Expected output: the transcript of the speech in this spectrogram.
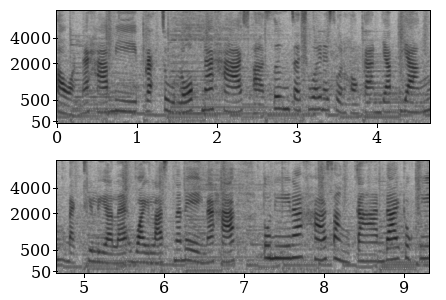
สรนะคะ มีประจุลบนะคะอ่าซึ่งจะช่วยในส่วนของการยับยั้งแบคทีเรีย และไวรัสนั่นเองนะคะ ตัวนี้นะคะสั่งการได้ทุกที่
